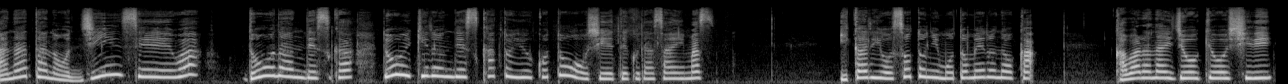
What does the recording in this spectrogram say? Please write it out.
あなたの人生はどうなんですか？どう生きるんですか？ということを教えてくださいます。怒りを外に求めるのか、変わらない状況を知り、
